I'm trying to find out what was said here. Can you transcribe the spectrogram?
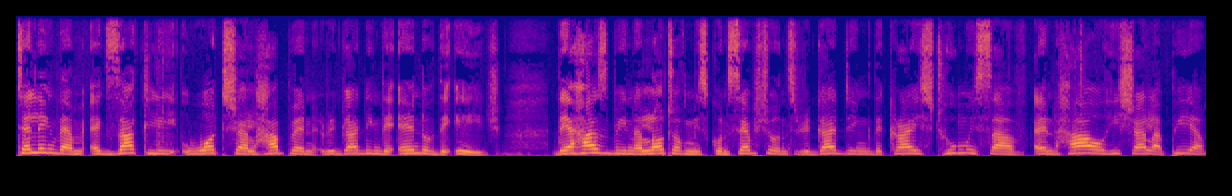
telling them exactly what shall happen regarding the end of the age. There has been a lot of misconceptions regarding the Christ whom we serve and how he shall appear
